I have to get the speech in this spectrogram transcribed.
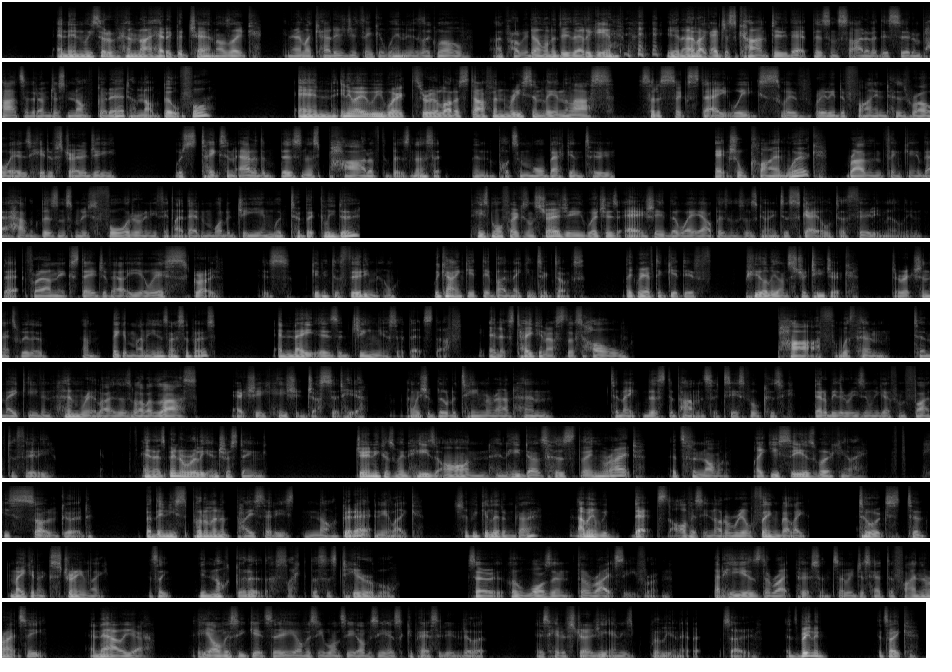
And then we sort of, him and I had a good chat. And I was like, you know, like, how did you think it went? And he was like, well, I probably don't want to do that again. you know, like I just can't do that business side of it. There's certain parts of it I'm just not good at, I'm not built for. And anyway, we worked through a lot of stuff. And recently, in the last sort of six to eight weeks, we've really defined his role as head of strategy, which takes him out of the business part of the business and puts him more back into actual client work rather than thinking about how the business moves forward or anything like that and what a GM would typically do. He's more focused on strategy, which is actually the way our business is going to scale to 30 million. That for our next stage of our EOS growth is getting to 30 mil. We can't get there by making TikToks. Like we have to get there purely on strategic direction. That's where the um, bigger money is, I suppose. And Nate is a genius at that stuff. And it's taken us this whole path with him to make even him realize as well as us, actually, he should just sit here and we should build a team around him to make this department successful because that'll be the reason we go from five to 30. And it's been a really interesting journey because when he's on and he does his thing right, it's phenomenal. Like you see his working, like he's so good. But then you put him in a place that he's not good at, and you're like, should we let him go? I mm. mean, we that's obviously not a real thing, but like to ex, to make an extreme, like it's like you're not good at this. Like, this is terrible. So it wasn't the right seat for him, but he is the right person. So we just had to find the right seat. And now, yeah, he obviously gets it. He obviously wants it. He obviously has the capacity to do it as head of strategy and he's brilliant at it. So it's been a, it's like,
